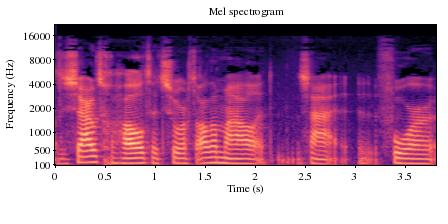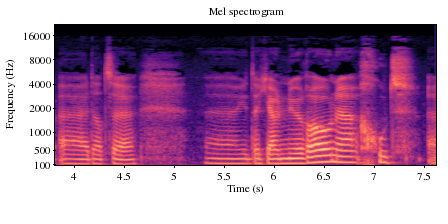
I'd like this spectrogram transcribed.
zoutgehalte, het zorgt allemaal voor dat de uh, dat jouw neuronen goed uh,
